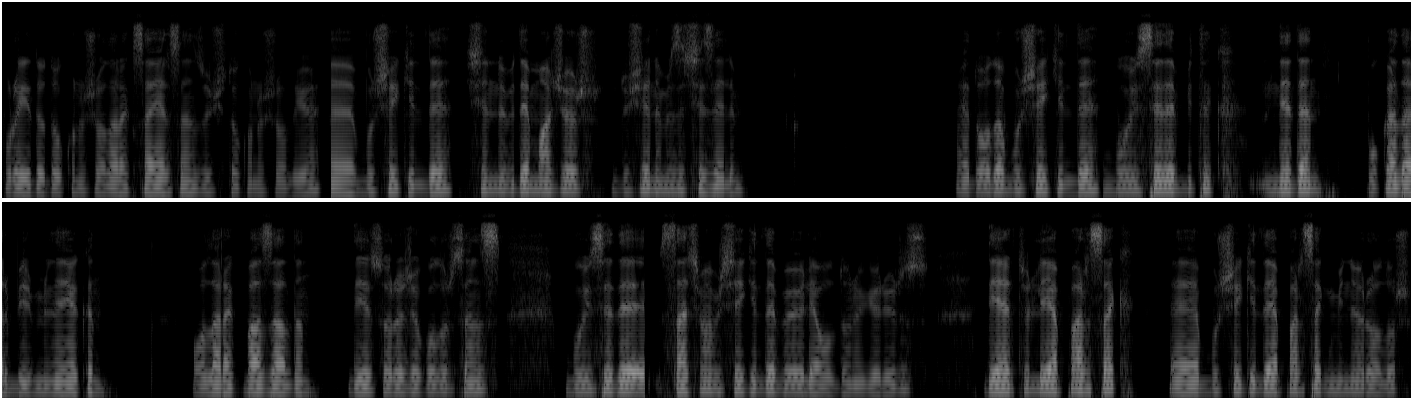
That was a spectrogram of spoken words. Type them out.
burayı da dokunuş olarak sayarsanız 3 dokunuş oluyor. Ee, bu şekilde. Şimdi bir de majör düşenimizi çizelim. Evet o da bu şekilde. Bu hissede bir tık neden bu kadar birbirine yakın olarak baz aldın diye soracak olursanız bu hissede saçma bir şekilde böyle olduğunu görüyoruz. Diğer türlü yaparsak e, bu şekilde yaparsak minör olur.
